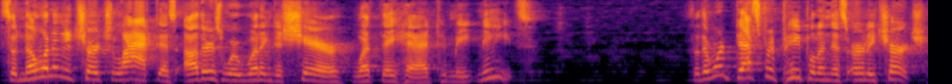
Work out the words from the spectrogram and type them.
So no one in the church lacked as others were willing to share what they had to meet needs. So there weren't desperate people in this early church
